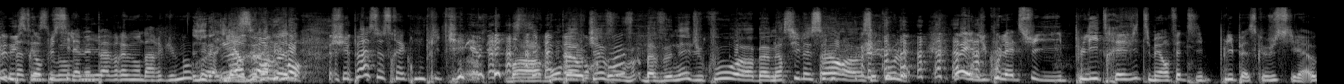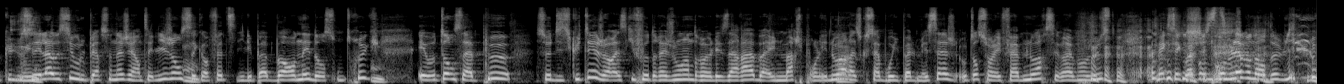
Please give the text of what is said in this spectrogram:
Oui, parce qu'en plus, il a même pas vraiment d'argument. Il a- Il, a zéro argument. je sais pas, ce serait compliqué. Bah, bon, bah ok, vous, bah venez du coup, euh, bah merci les sœurs, euh, c'est cool. ouais, et du coup, là-dessus, il plie très vite, mais en fait, il plie parce que juste, il a aucune. Oui. C'est là aussi où le personnage est intelligent, c'est Mm. qu'en fait, il est pas borné dans son truc. Mm. Et autant ça peut se discuter, genre, est-ce qu'il faudrait joindre les Arabes à une marche pour les Noirs? Ouais. Est-ce que ça brouille pas le message? Autant sur les femmes noires, c'est vraiment juste. Mec, c'est quoi ton problème? On est en 2020,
